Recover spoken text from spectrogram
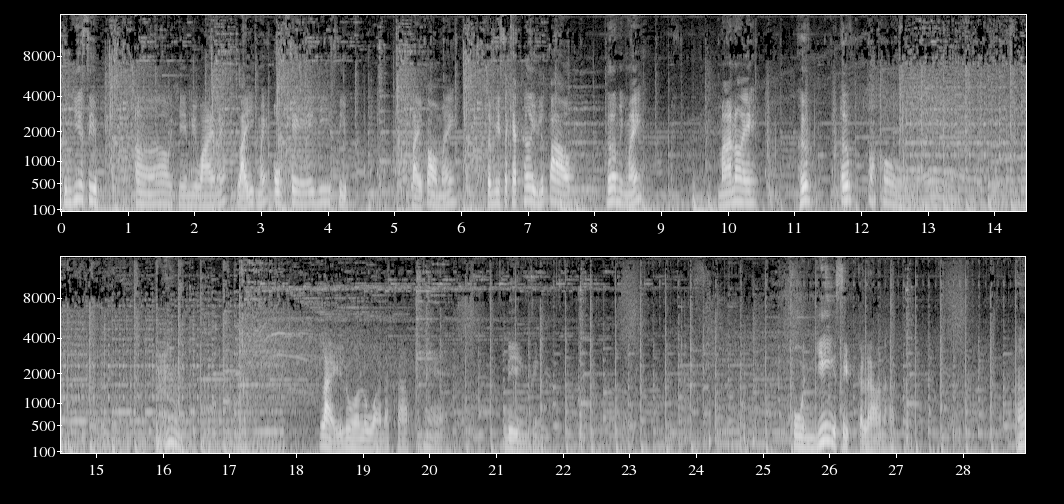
คูณยี่สิบอ่าโอเคมีวายไหมไหลอีกไหมโอเคยี่สิบไหลต่อไหม จะมีสแคตเตอร์อีกหรือเปล่า เพิ่มอีกไหม มาหน่อยฮึบอึบโอ้โห ไหลรัวๆนะครับแหมดีจริงๆคูณ 20 กันแล้วนะครับอ่า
